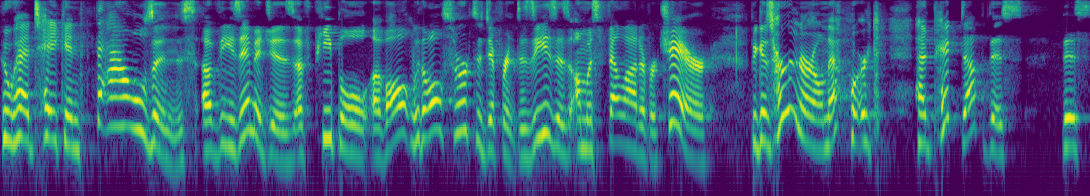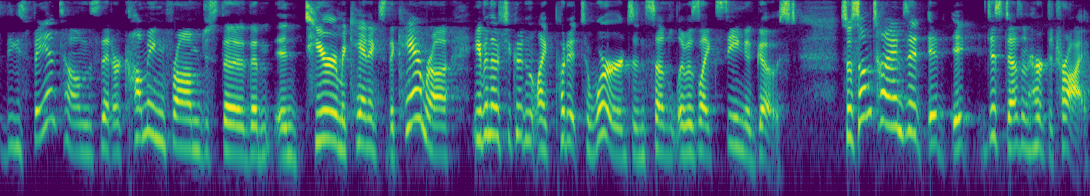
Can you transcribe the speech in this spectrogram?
who had taken thousands of these images of people of all, with all sorts of different diseases almost fell out of her chair because her neural network had picked up this, this, these phantoms that are coming from just the, the interior mechanics of the camera, even though she couldn't like put it to words and so it was like seeing a ghost. So sometimes it, it, it just doesn't hurt to try.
